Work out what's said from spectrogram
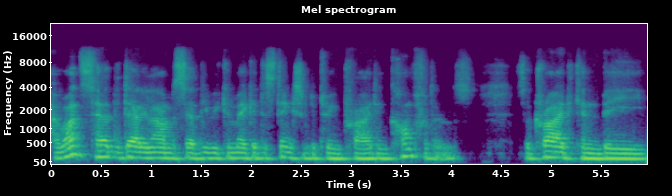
I once heard the Dalai Lama said that we can make a distinction between pride and confidence. So pride can be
